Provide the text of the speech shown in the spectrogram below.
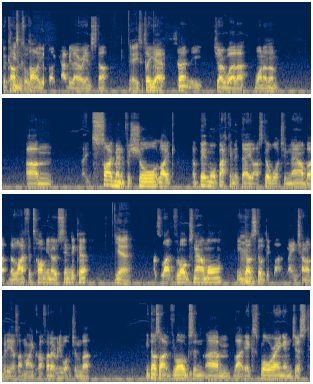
becomes cool. part of your vocabulary and stuff. yeah, he's a So cool yeah, guy. certainly Joe Weller, one of Mm. them. Um, Sidemen for sure. Like a bit more back in the day. Like I still watch him now, but the Life of Tom, you know, Syndicate. yeah, It's like vlogs now more. He Mm. does still do like main channel videos like Minecraft. I don't really watch them, but he does like vlogs and um like exploring and just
